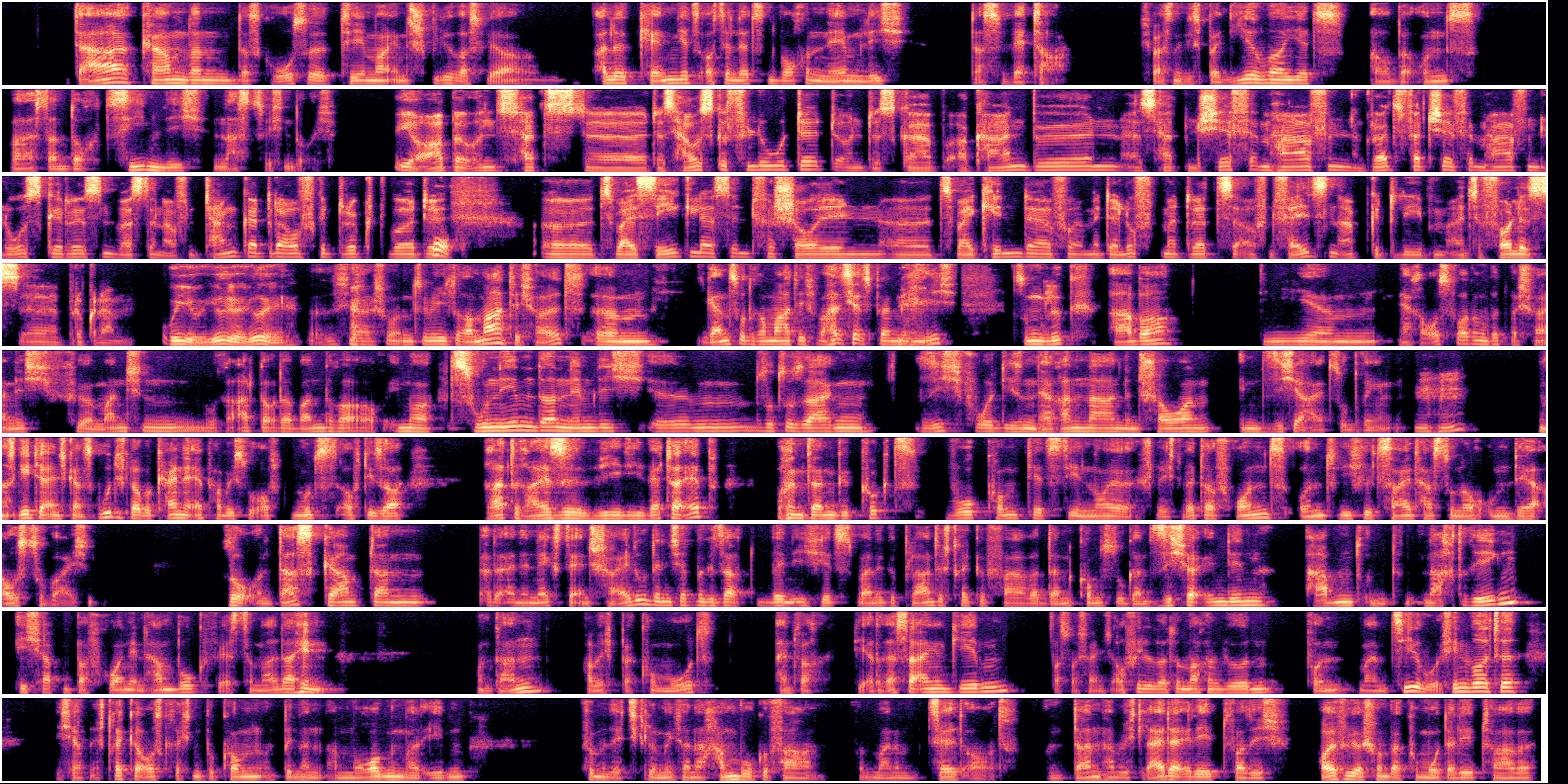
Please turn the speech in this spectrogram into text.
da kam dann das große Thema ins Spiel, was wir alle kennen jetzt aus den letzten Wochen, nämlich das Wetter. Ich weiß nicht, wie es bei dir war jetzt, aber bei uns war es dann doch ziemlich nass zwischendurch. Ja, bei uns hat äh, das Haus geflutet und es gab Orkanböen. Es hat ein Schiff im Hafen, ein Kreuzfahrtschiff im Hafen losgerissen, was dann auf den Tanker drauf gedrückt wurde. Oh. Äh, zwei Segler sind verschollen, äh, zwei Kinder von, mit der Luftmatratze auf den Felsen abgetrieben, also volles äh, Programm. Uiuiuiui, ui, ui. das ist ja schon ziemlich dramatisch halt. Ähm, ganz so dramatisch war es jetzt bei mir nicht, zum Glück, aber die ähm, Herausforderung wird wahrscheinlich für manchen Radler oder Wanderer auch immer zunehmender, nämlich ähm, sozusagen sich vor diesen herannahenden Schauern in Sicherheit zu bringen. Mhm. das geht ja eigentlich ganz gut. Ich glaube, keine App habe ich so oft genutzt auf dieser Radreise wie die Wetter-App und dann geguckt, wo kommt jetzt die neue Schlechtwetterfront und wie viel Zeit hast du noch, um der auszuweichen. So, und das gab dann eine nächste Entscheidung, denn ich habe mir gesagt, wenn ich jetzt meine geplante Strecke fahre, dann kommst du ganz sicher in den Abend- und Nachtregen. Ich habe ein paar Freunde in Hamburg, fährst du mal dahin. Und dann habe ich bei Komoot einfach die Adresse eingegeben, was wahrscheinlich auch viele Leute machen würden, von meinem Ziel, wo ich hin wollte. Ich habe eine Strecke ausgerechnet bekommen und bin dann am Morgen mal eben 65 Kilometer nach Hamburg gefahren von meinem Zeltort. Und dann habe ich leider erlebt, was ich häufiger schon bei Komoot erlebt habe.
